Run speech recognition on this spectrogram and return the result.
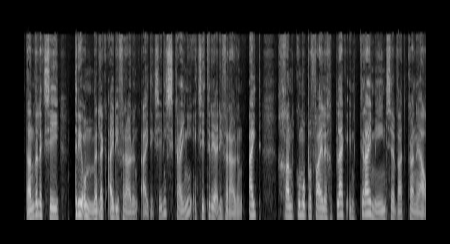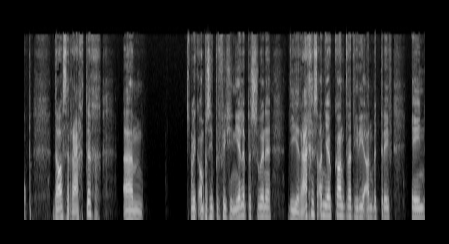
dan wil ek sê tree onmiddellik uit die verhouding uit. Ek sê nie skei nie, ek sê tree uit die verhouding uit, gaan kom op 'n veilige plek en kry mense wat kan help. Daar's regtig ehm um, ek amper sê professionele persone die reg is aan jou kant wat hierdie aanbetref en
